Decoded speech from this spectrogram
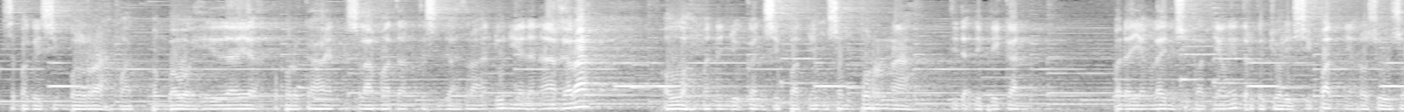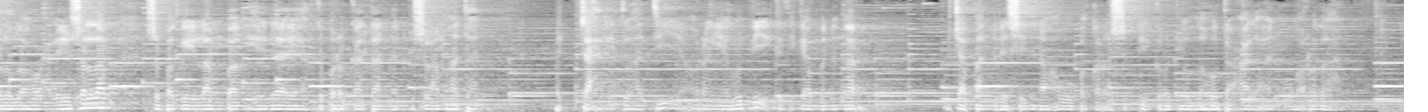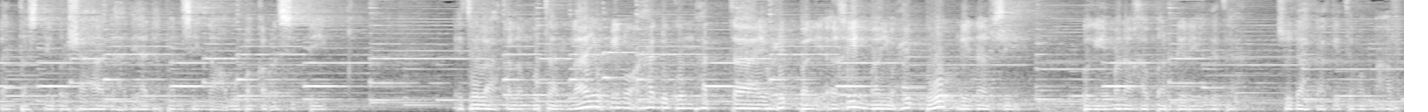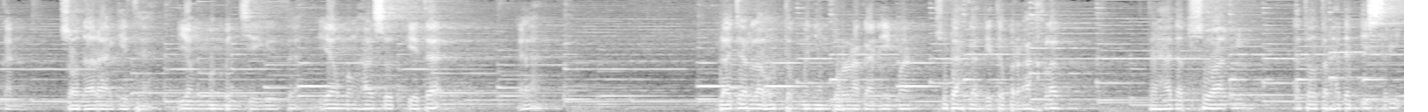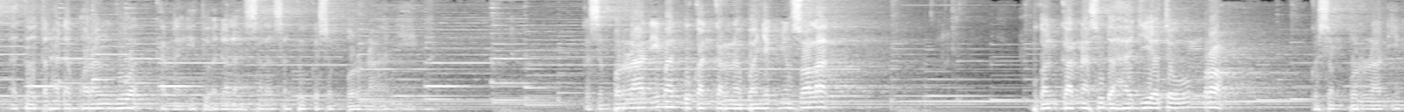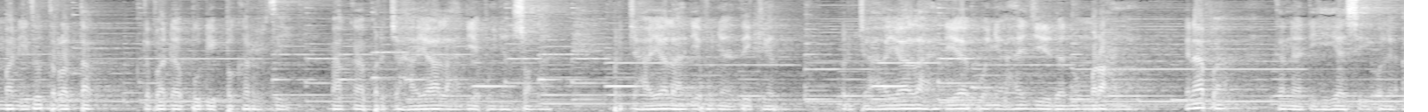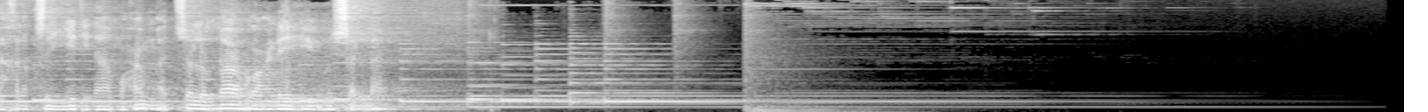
sebagai simbol rahmat, pembawa hidayah, keberkahan, keselamatan, kesejahteraan dunia dan akhirat. Allah menunjukkan sifat yang sempurna, tidak diberikan pada yang lain sifat yang lain terkecuali sifatnya Rasulullah Shallallahu Alaihi Wasallam sebagai lambang hidayah, keberkatan dan keselamatan. Pecah itu hatinya orang Yahudi ketika mendengar ucapan dari Sayyidina Abu Bakar As-Siddiq radhiyallahu taala anhu lantas dia bersyahadah di hadapan Sayyidina Abu Bakar As-Siddiq. Itulah kelembutan la yu'minu ahadukum hatta yuhibba li akhihi ma yuhibbu li nafsihi. Bagaimana kabar diri kita? Sudahkah kita memaafkan saudara kita yang membenci kita yang menghasut kita? Ya. Belajarlah untuk menyempurnakan iman. Sudahkah kita berakhlak terhadap suami atau terhadap istri atau terhadap orang tua karena itu adalah salah satu kesempurnaan iman. Kesempurnaan iman bukan karena banyaknya sholat bukan karena sudah haji atau umrah. Kesempurnaan iman itu terletak kepada budi pekerti maka bercahayalah dia punya sholat bercahayalah dia punya zikir bercahayalah dia punya haji dan umrahnya. Kenapa? Karena dihiasi oleh akhlak Sayyidina Muhammad sallallahu alaihi wasallam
